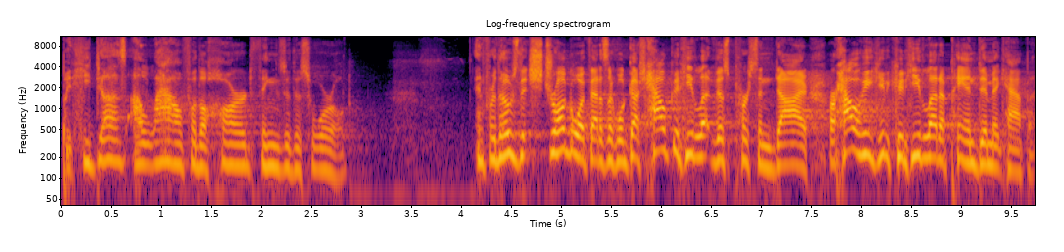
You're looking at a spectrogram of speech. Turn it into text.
But He does allow for the hard things of this world. And for those that struggle with that, it's like, well, gosh, how could He let this person die? Or how could He let a pandemic happen?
